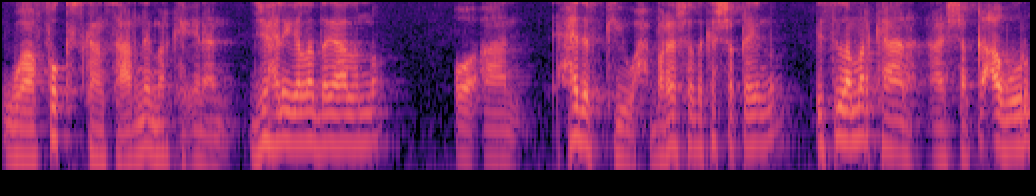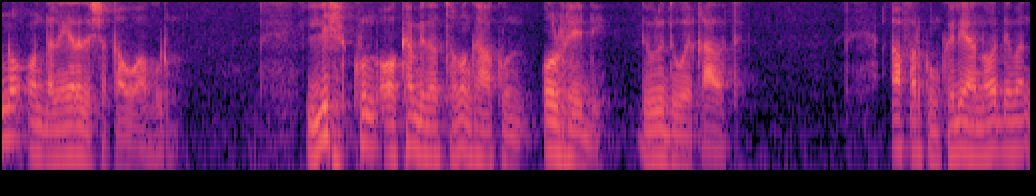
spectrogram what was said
waa focuskaan saarnay marka inaan jahliga la dagaalano oo aan hadafkii waxbarashada ka shaqeyno isla markaana aan shaqo abuurno oon dhallinyaradii shaqo u abuurno. Lix kun oo ka mid a tobankaa kun already dowladdu way qaadatay afar kun keliya noo dhiman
